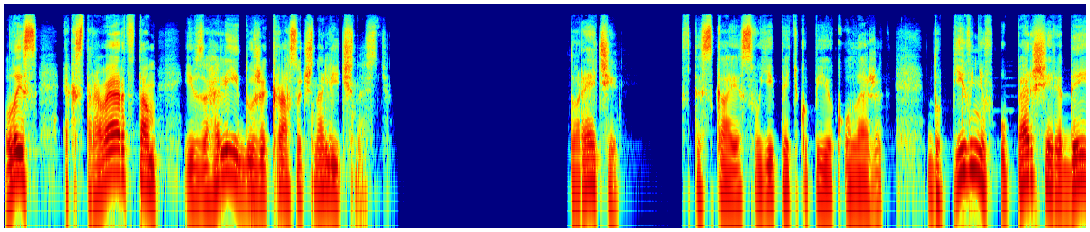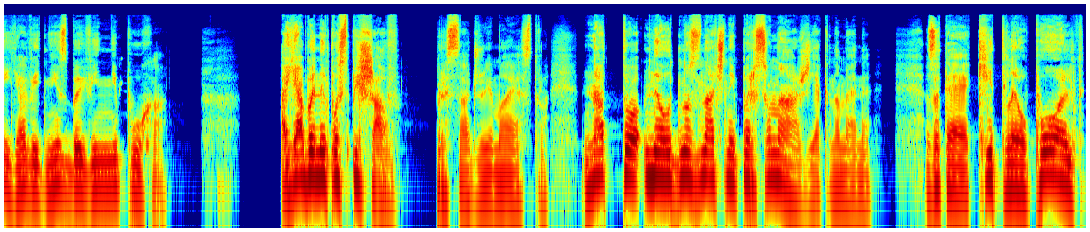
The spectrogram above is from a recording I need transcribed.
лис екстраверт там і взагалі дуже красочна лічність. До речі, втискає свої п'ять копійок Олежик, до півнів у перші ряди я відніс би Вінні пуха. А я би не поспішав, присаджує маестро. Надто неоднозначний персонаж, як на мене. Зате кіт Леопольд,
